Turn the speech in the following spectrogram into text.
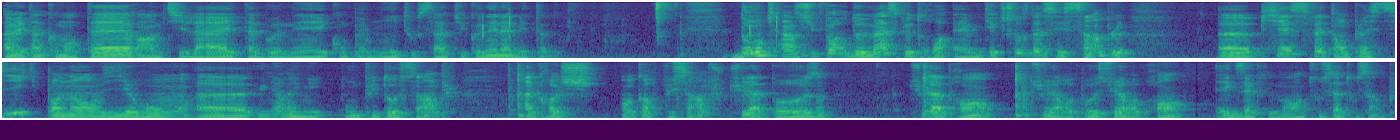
à mettre un commentaire, un petit like, t'abonner, compagnie, tout ça, tu connais la méthode. Donc un support de masque 3M, quelque chose d'assez simple, euh, pièce faite en plastique pendant environ euh, une heure et demie, donc plutôt simple, accroche encore plus simple, tu la poses, tu la prends, tu la reposes, tu la reprends, exactement, tout ça tout simple.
